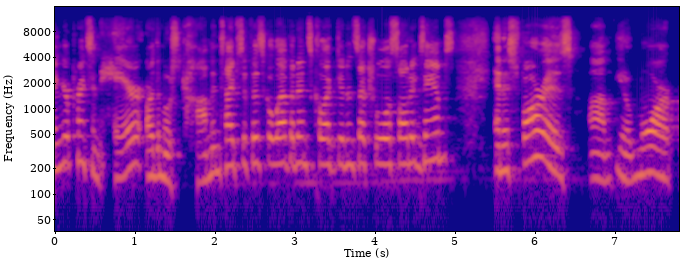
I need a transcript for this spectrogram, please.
fingerprints and hair are the most common types of physical evidence collected in sexual assault exams. And as far as um, you know, more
